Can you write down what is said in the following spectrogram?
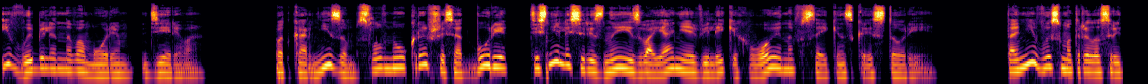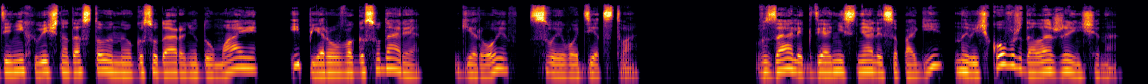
и выбеленного морем дерева. Под карнизом, словно укрывшись от бури, теснились резные изваяния великих воинов сейкинской истории. Тани высмотрела среди них вечно достойную государыню Думаи и первого государя, героев своего детства. В зале, где они сняли сапоги, новичков ждала женщина.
